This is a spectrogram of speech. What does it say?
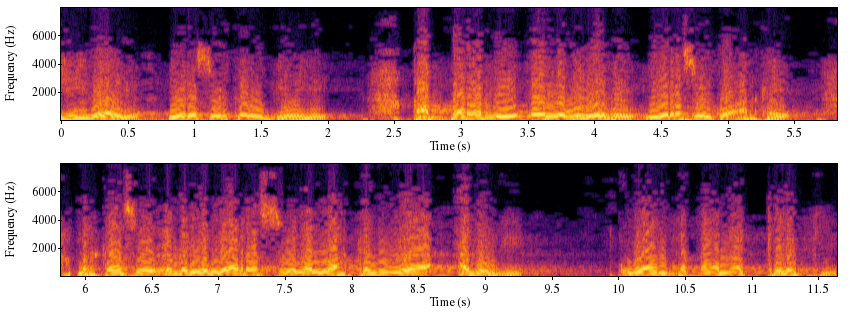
jiidaayo yuu rasuulka u geeyey. Qabdaradii oo lagu waday yuu rasuulku arkay. Markaasuu cumar yidhi yaa rasuul allah kan waa cadowgii waa mataqaanaa kelabkii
